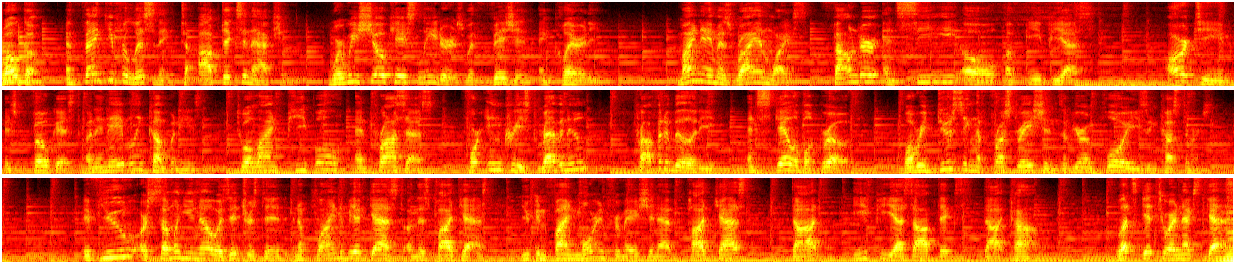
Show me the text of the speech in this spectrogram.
Welcome, and thank you for listening to Optics in Action, where we showcase leaders with vision and clarity. My name is Ryan Weiss, founder and CEO of EPS. Our team is focused on enabling companies to align people and process for increased revenue, profitability, and scalable growth while reducing the frustrations of your employees and customers. If you or someone you know is interested in applying to be a guest on this podcast, you can find more information at podcast.epsoptics.com. Let's get to our next guest.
